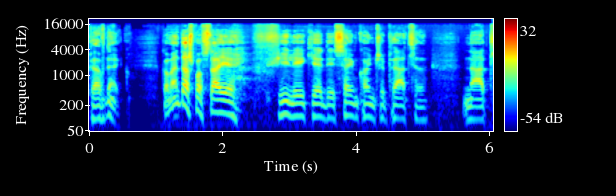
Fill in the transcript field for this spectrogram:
prawnego. Komentarz powstaje w chwili, kiedy Sejm kończy pracę nad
